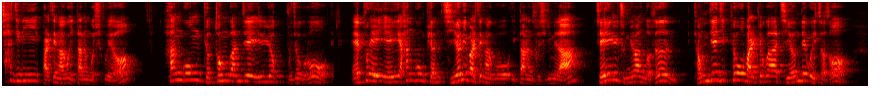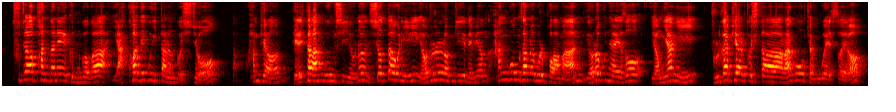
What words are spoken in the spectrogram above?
차질이 발생하고 있다는 것이고요. 항공교통관제 인력 부족으로 FAA 항공편 지연이 발생하고 있다는 소식입니다. 제일 중요한 것은 경제지표 발표가 지연되고 있어서 투자 판단의 근거가 약화되고 있다는 것이죠. 한편 델타 항공 CEO는 셧다운이 열흘을 넘기게 되면 항공산업을 포함한 여러 분야에서 영향이 불가피할 것이다 라고 경고했어요.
